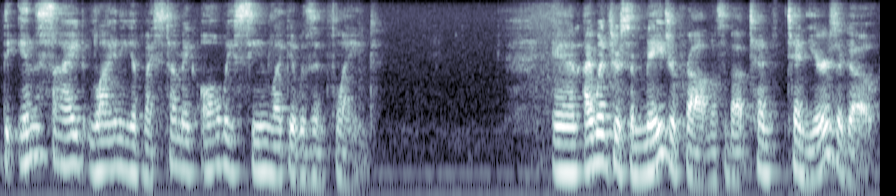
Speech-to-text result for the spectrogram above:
the inside lining of my stomach always seemed like it was inflamed. And I went through some major problems about 10, 10 years ago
